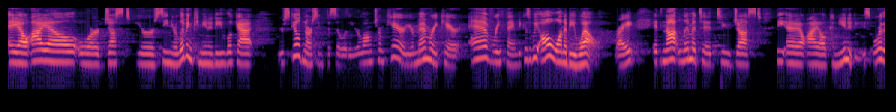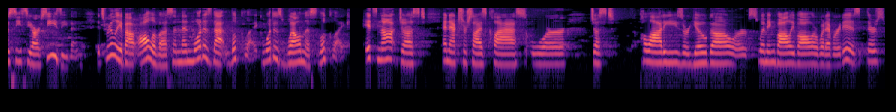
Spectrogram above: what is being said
ALIL or just your senior living community. Look at your skilled nursing facility, your long-term care, your memory care, everything, because we all want to be well right? It's not limited to just the ALIL communities or the CCRCs even. It's really about all of us. And then what does that look like? What does wellness look like? It's not just an exercise class or just Pilates or yoga or swimming, volleyball, or whatever it is. There's,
